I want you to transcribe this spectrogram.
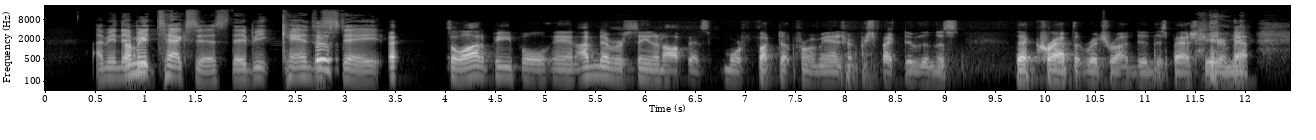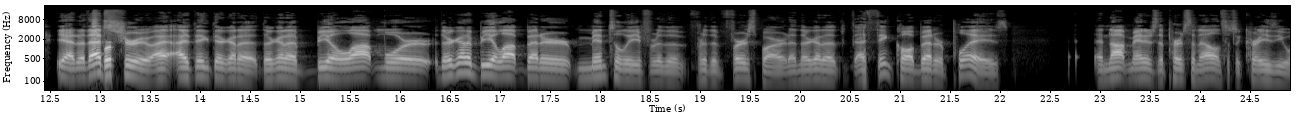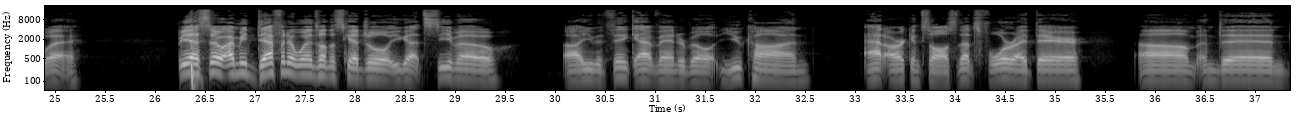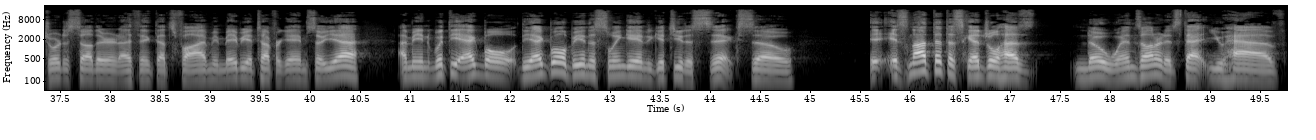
I mean, they I mean, beat Texas, they beat Kansas State. It's a lot of people, and I've never seen an offense more fucked up from a management perspective than this that crap that Rich Rod did this past year. yeah. yeah, no, that's true. I, I think they're gonna they're gonna be a lot more. They're gonna be a lot better mentally for the for the first part, and they're gonna I think call better plays and not manage the personnel in such a crazy way. But yeah, so I mean, definite wins on the schedule. You got SEMO. Uh, you would think at Vanderbilt, UConn, at Arkansas. So that's four right there. Um, and then Georgia Southern, I think that's five. I mean, maybe a tougher game. So yeah, I mean, with the Egg Bowl, the Egg Bowl being the swing game to get you to six. So it, it's not that the schedule has no wins on it. It's that you have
